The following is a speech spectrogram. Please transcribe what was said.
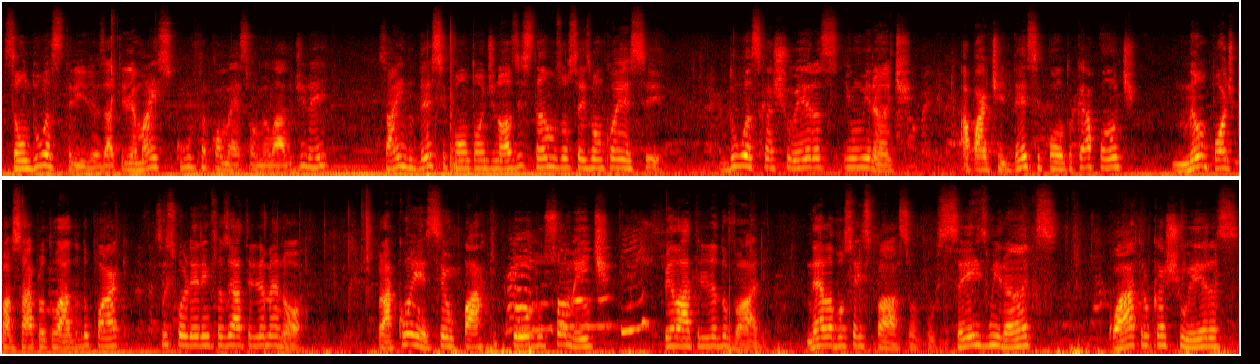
São duas trilhas. A trilha mais curta começa ao meu lado direito. Saindo desse ponto onde nós estamos, vocês vão conhecer duas cachoeiras e um mirante. A partir desse ponto que é a ponte, não pode passar para o outro lado do parque se escolherem fazer a trilha menor. Para conhecer o parque todo somente pela trilha do vale. Nela vocês passam por seis mirantes, quatro cachoeiras,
